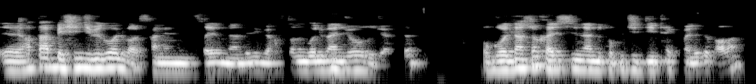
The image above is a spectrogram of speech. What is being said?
E, hatta 5. bir gol var. Sané'nin sayılmayan dediğim bir haftanın golü bence o olacaktı. O golden sonra kaleci sinirlendi, topu ciddi tekmeledi falan.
